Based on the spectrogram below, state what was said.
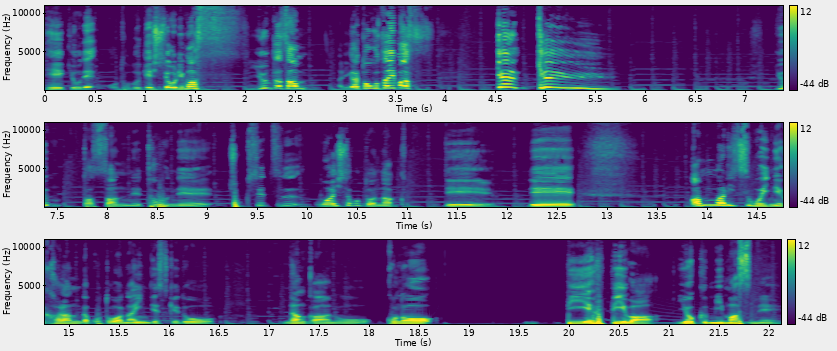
提供でお届けしております。ユンタさん。ありがとうございます。元気。ユンタさんね多分ね直接お会いしたことはなくてであんまりすごいね絡んだことはないんですけどなんかあのこの PFP はよく見ますね。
